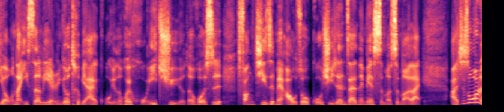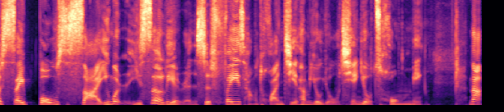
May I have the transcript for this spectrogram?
友。那以色列人又特别爱国，有的会回去，有的或者是放弃这边澳洲国籍，人在那边什么什么来。I just want to say both sides，因为以色列人是非常团结，他们又有钱又聪明。那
